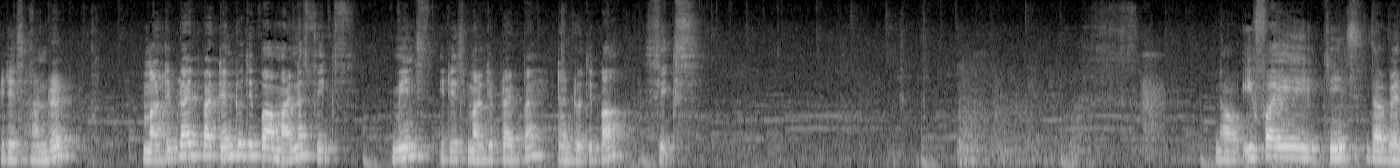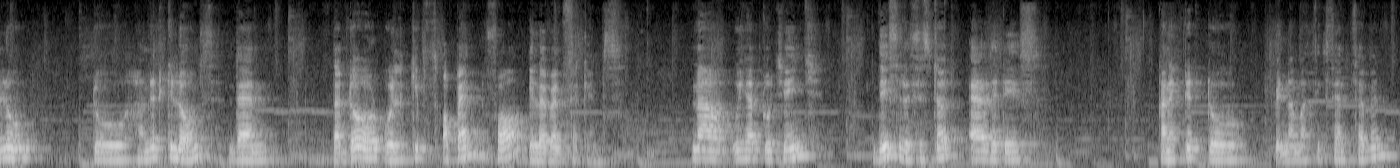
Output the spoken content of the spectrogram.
it is 100 multiplied by 10 to the power minus 6 means it is multiplied by 10 to the power 6. Now if I change the value to 100 kilo ohms then the door will keep open for 11 seconds. Now we have to change this resistor as it is connected to pin number 6 and 7.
